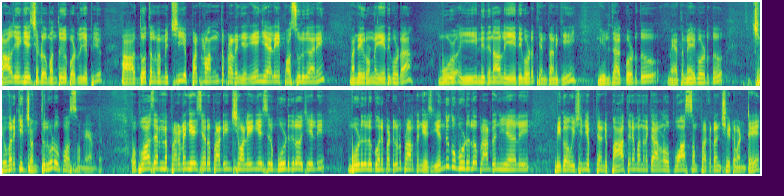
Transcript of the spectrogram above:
రాజు ఏం చేశాడు మంత్రులు పట్లు చెప్పి ఆ దూతలు పంపించి పట్టణం అంతా ప్రకటన చేసి ఏం చేయాలి? పశువులు కానీ మన దగ్గర ఉన్న ఏది కూడా మూ ఇన్ని దినాలు ఏది కూడా తినటానికి నీళ్ళు తాగకూడదు మేత మేయకూడదు చివరికి జంతువులు కూడా ఉపవాసం ఉన్నాయంట. ఉపవాసాన్ని ప్రకటన చేశారు పాటించి వాళ్ళు ఏం చేశారు? బూడిదలో చేరి బూడిదలో గోని పట్టుకుని ప్రార్థన చేశారు. ఎందుకు బూడిదలో ప్రార్థన చేయాలి? మీకు ఒక విషయం చెప్తానండి పాత నిబంధన కాలంలో ఉపవాసం ప్రకటన చేయడం అంటే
